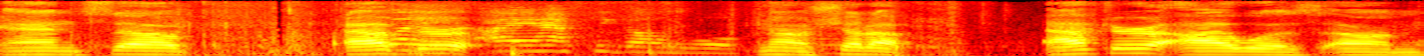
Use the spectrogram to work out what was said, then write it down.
And so, after. Wait, I have to go wolf. No, shut up. After I was um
